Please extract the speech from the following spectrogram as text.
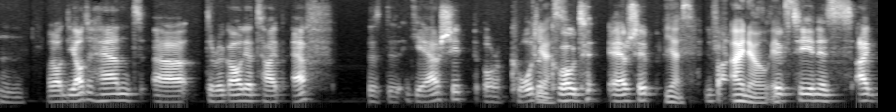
mm. but on the other hand, uh, the Regalia Type F is the, the airship or quote unquote yes. airship. Yes, in fact, I know. Fifteen is I'm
